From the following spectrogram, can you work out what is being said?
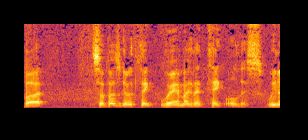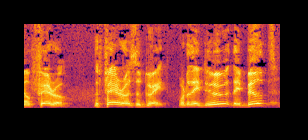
But so a person's going to think, where am I going to take all this? We know Pharaoh. The pharaohs are great. What do they do? They built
